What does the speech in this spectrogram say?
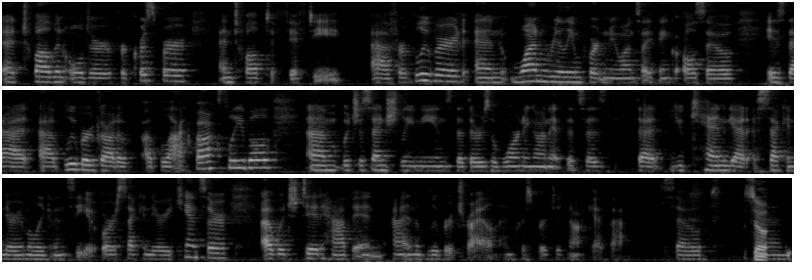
at 12 and older for CRISPR and 12 to 50 uh, for Bluebird. And one really important nuance, I think, also is that uh, Bluebird got a, a, black box label, um, which essentially means that there's a warning on it that says that you can get a secondary malignancy or secondary cancer, uh, which did happen uh, in the Bluebird trial, and CRISPR did not get that. So, so um,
